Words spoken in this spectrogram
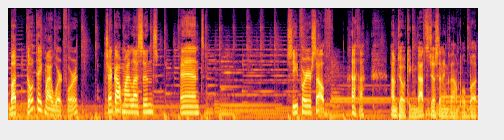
But don't take my word for it. Check out my lessons and see it for yourself. I'm joking. That's just an example. But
